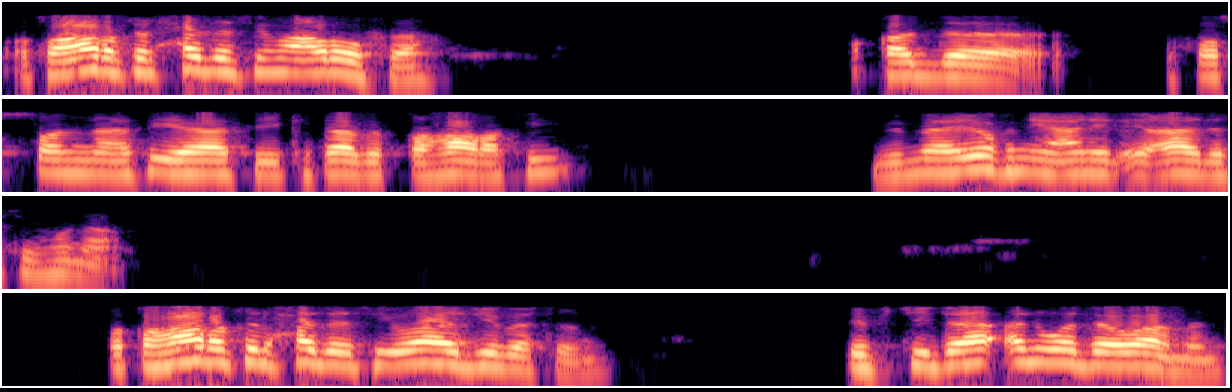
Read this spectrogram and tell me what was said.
وطهارة الحدث معروفة. وقد فصلنا فيها في كتاب الطهارة بما يغني عن الإعادة هنا. وطهارة الحدث واجبة ابتداء ودواما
